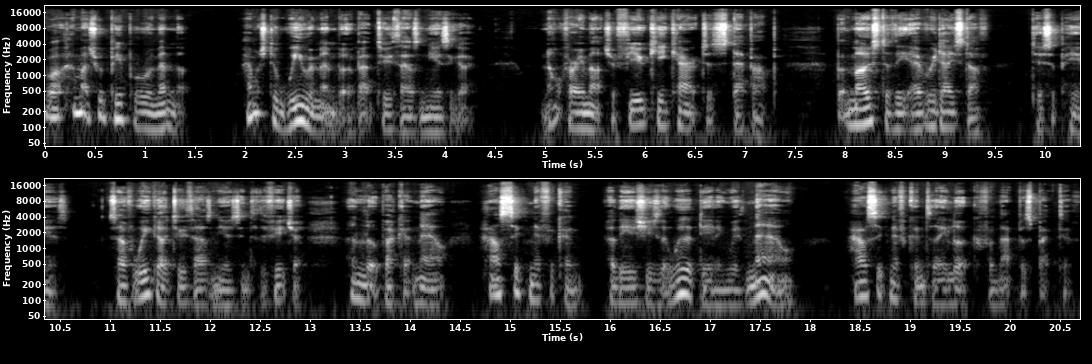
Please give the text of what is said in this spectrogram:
well, how much would people remember? How much do we remember about 2,000 years ago? Not very much. A few key characters step up, but most of the everyday stuff disappears. So if we go 2,000 years into the future and look back at now, how significant are the issues that we're dealing with now? How significant do they look from that perspective?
